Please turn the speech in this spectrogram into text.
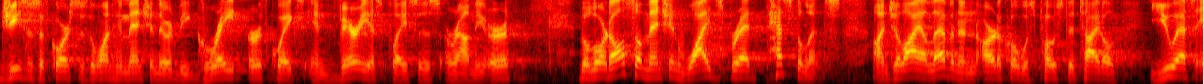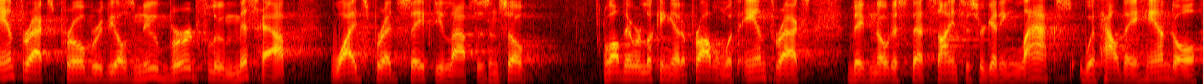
Jesus, of course, is the one who mentioned there would be great earthquakes in various places around the earth. The Lord also mentioned widespread pestilence. On July 11, an article was posted titled, U.S. Anthrax Probe Reveals New Bird Flu Mishap widespread safety lapses. And so, while they were looking at a problem with anthrax, they've noticed that scientists are getting lax with how they handle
